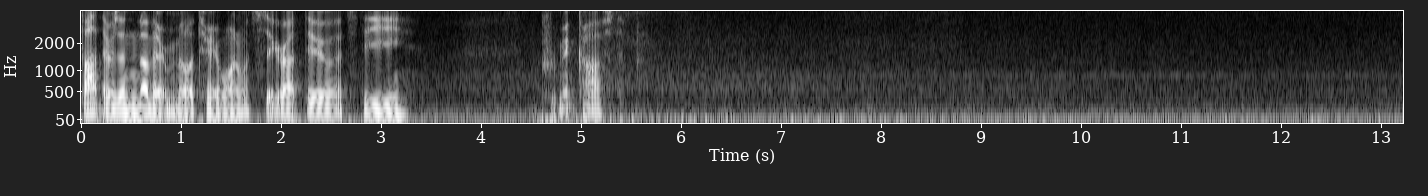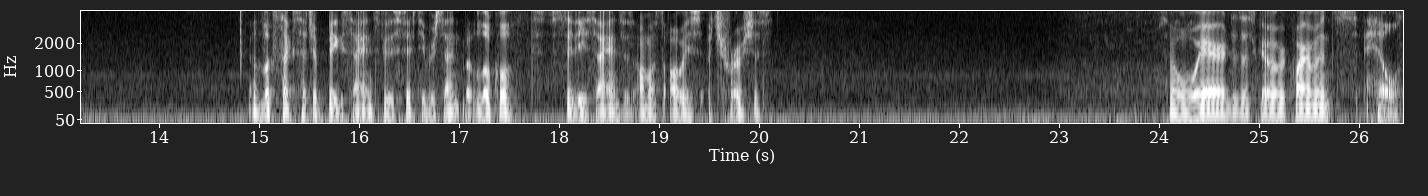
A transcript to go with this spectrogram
thought there was another military one. What's Ziggurat do? That's the improvement cost. It looks like such a big science boost, 50%, but local city science is almost always atrocious. So where does this go? Requirements? Hill.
